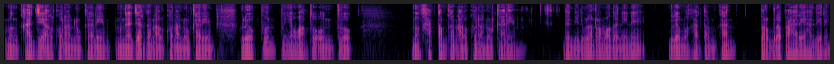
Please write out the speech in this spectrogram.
mengkaji Al-Quranul Karim mengajarkan Al-Quranul Karim. Beliau pun punya waktu untuk menghatamkan Al-Quranul Karim. Dan di bulan Ramadan ini beliau menghatamkan per berapa hari hadirin?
